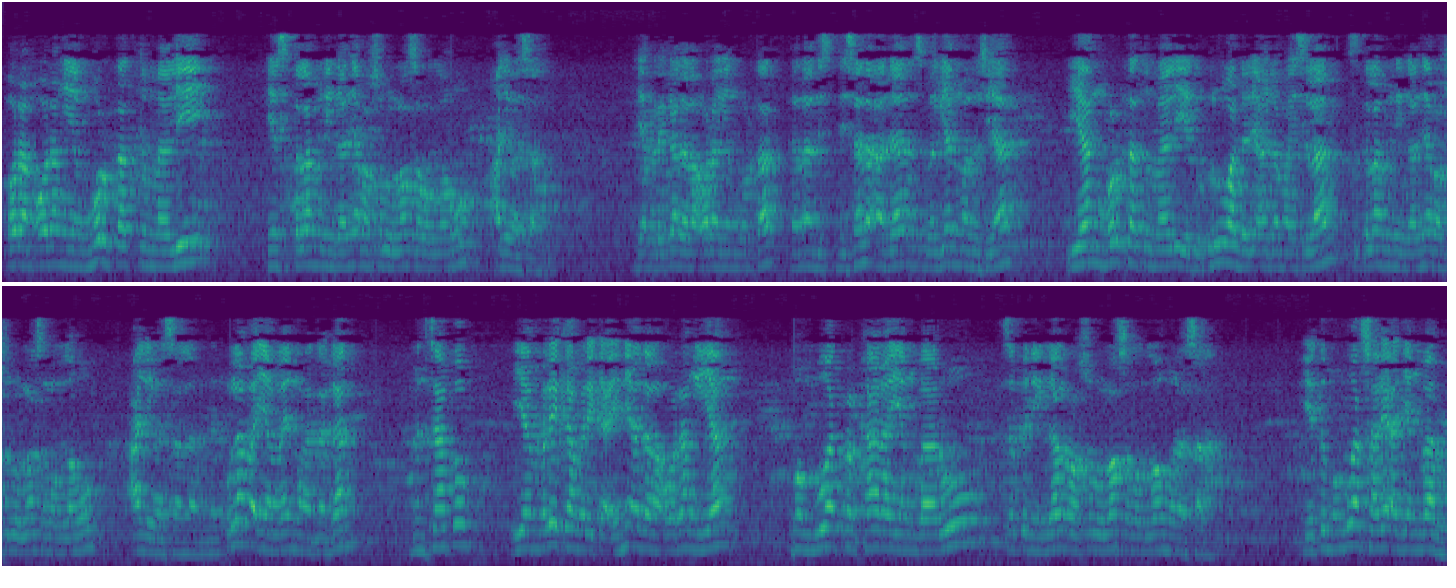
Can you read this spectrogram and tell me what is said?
orang-orang yang murtad kembali ya setelah meninggalnya Rasulullah sallallahu alaihi wasallam. Ya mereka adalah orang yang murtad karena di, di sana ada sebagian manusia yang murtad kembali yaitu keluar dari agama Islam setelah meninggalnya Rasulullah sallallahu alaihi wasallam. Dan ulama yang lain mengatakan mencakup yang mereka-mereka ini adalah orang yang membuat perkara yang baru sepeninggal Rasulullah sallallahu alaihi wasallam. Yaitu membuat syariat yang baru.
